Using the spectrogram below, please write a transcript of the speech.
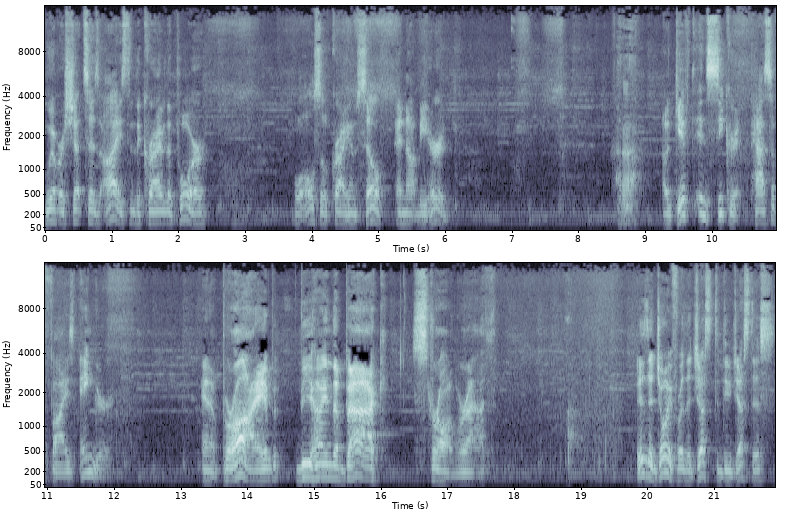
Whoever shuts his eyes to the cry of the poor will also cry himself and not be heard. A gift in secret pacifies anger, and a bribe behind the back, strong wrath. It is a joy for the just to do justice,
